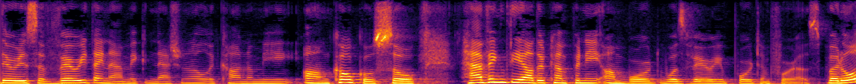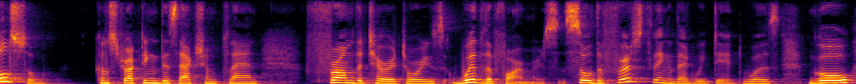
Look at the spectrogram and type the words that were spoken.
there is a very dynamic national economy on cocoa. So having the other company on board was very important for us, but also constructing this action plan from the territories with the farmers. So the first thing that we did was go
